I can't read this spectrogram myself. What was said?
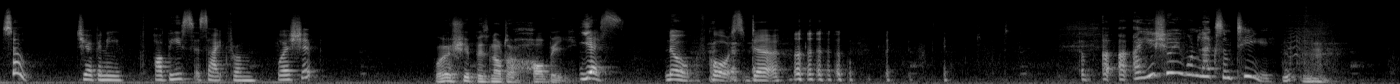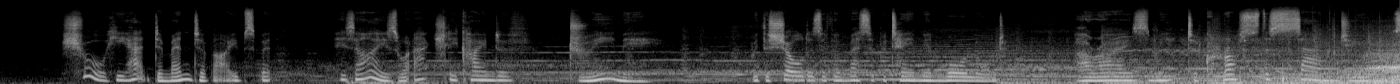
So, do you have any hobbies aside from worship? Worship is not a hobby. Yes. No, of course, duh. Uh, are you sure you wouldn't like some tea? Sure, he had Dementor vibes, but his eyes were actually kind of dreamy. With the shoulders of a Mesopotamian warlord, our eyes meet across the sand dunes.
